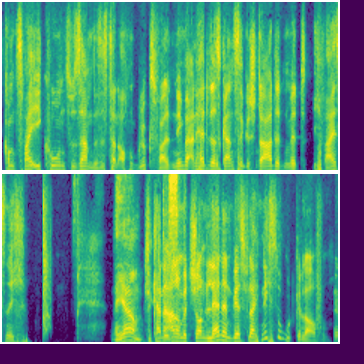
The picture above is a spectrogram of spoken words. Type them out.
kommen zwei Ikonen zusammen. Das ist dann auch ein Glücksfall. Nehmen wir an, hätte das Ganze gestartet mit, ich weiß nicht, Naja. Keine das, Ahnung, mit John Lennon wäre es vielleicht nicht so gut gelaufen. Äh,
